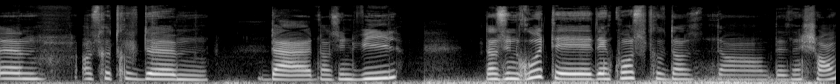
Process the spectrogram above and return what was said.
euh, on se retrouve de, dans, dans une ville, dans une route et d'un coup on se retrouve dans, dans, dans un champ.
